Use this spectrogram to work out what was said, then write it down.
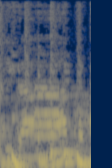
Adiga,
